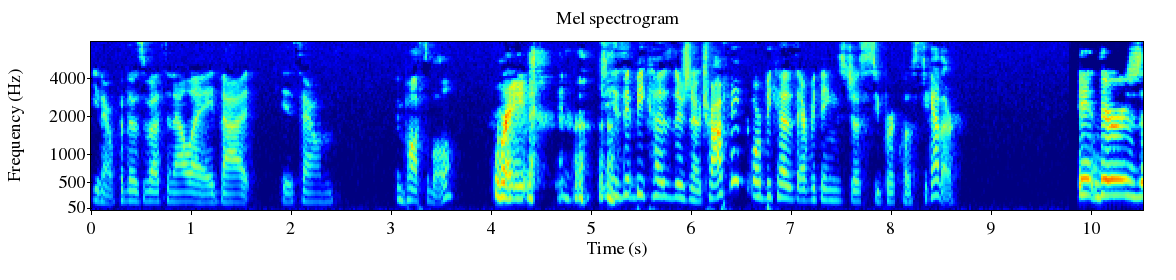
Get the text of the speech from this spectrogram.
you know, for those of us in LA, that it sounds impossible. Right. is it because there's no traffic or because everything's just super close together? It, there's,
